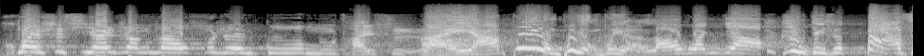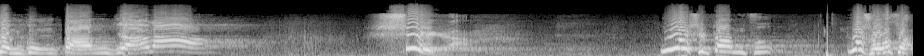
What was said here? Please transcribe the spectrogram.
还是先让老夫人过目才是。哎呀，不用不用不用，老管家，如今是大相公当家了。是啊，我是长子，我说了算，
